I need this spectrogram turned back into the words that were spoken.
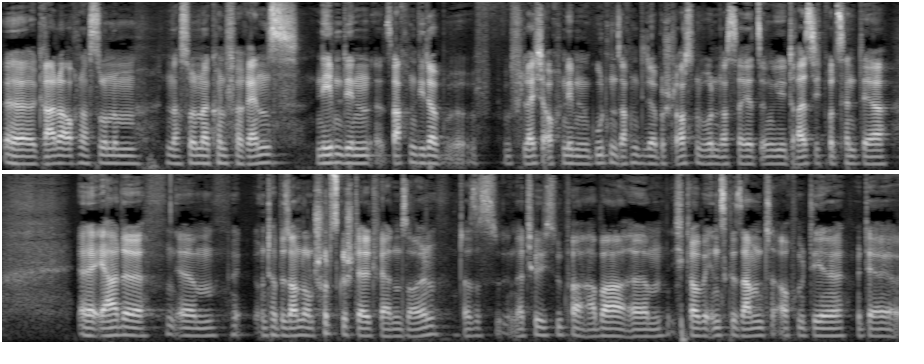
äh, gerade auch nach so einem, nach so einer Konferenz, neben den Sachen, die da, vielleicht auch neben den guten Sachen, die da beschlossen wurden, dass da jetzt irgendwie 30 Prozent der äh, Erde ähm, unter besonderen Schutz gestellt werden sollen. Das ist natürlich super, aber ähm, ich glaube insgesamt auch mit der, mit der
